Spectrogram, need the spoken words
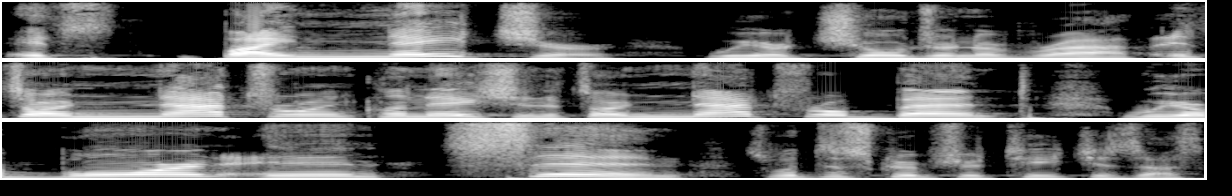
it's by nature we are children of wrath. It's our natural inclination. It's our natural bent. We are born in sin. That's what the scripture teaches us.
